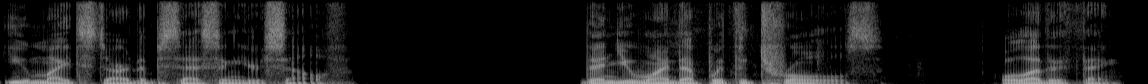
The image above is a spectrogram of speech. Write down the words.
you might start obsessing yourself. Then you wind up with the trolls. Whole other thing.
